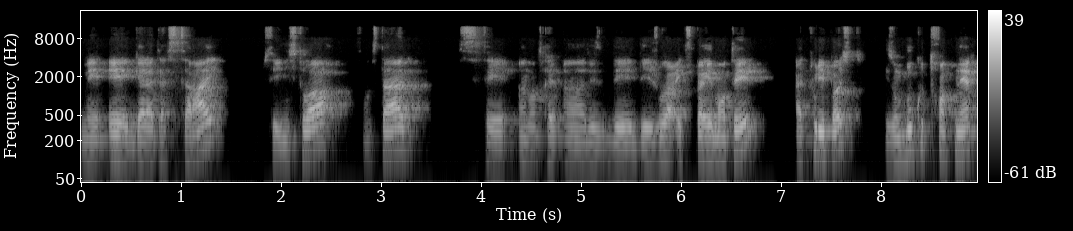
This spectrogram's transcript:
mais hey, Galatasaray, c'est une histoire, un stade, c'est un, un des, joueurs expérimentés à tous les postes, ils ont beaucoup de trentenaires,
